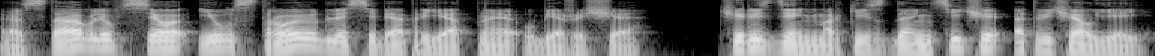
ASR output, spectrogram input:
Оставлю все и устрою для себя приятное убежище. Через день маркиз Дантичи отвечал ей.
